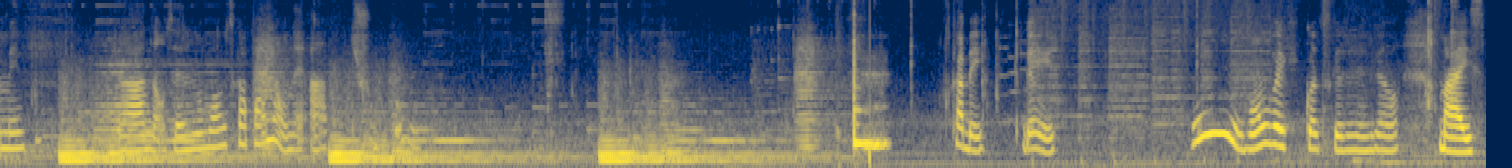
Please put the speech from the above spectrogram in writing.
Mim. Ah, não. Vocês não vão escapar, não, né? Ah, chupa. Acabei. Ganhei. Uh, vamos ver quantas que a gente ganhou. Mas,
